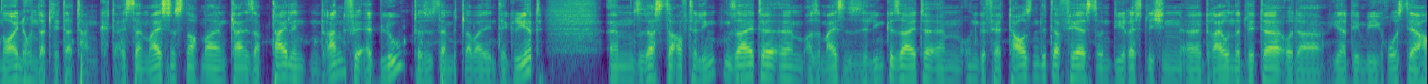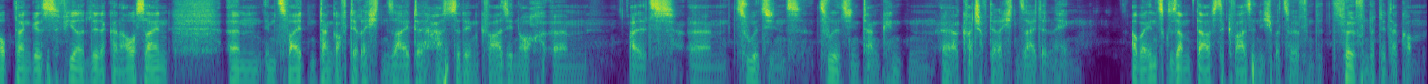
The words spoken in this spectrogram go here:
900 Liter Tank. Da ist dann meistens noch mal ein kleines Abteil hinten dran für AdBlue. Das ist dann mittlerweile integriert, ähm, sodass du auf der linken Seite, ähm, also meistens ist die linke Seite, ähm, ungefähr 1000 Liter fährst und die restlichen äh, 300 Liter oder je nachdem wie groß der Haupttank ist, 400 Liter kann auch sein. Ähm, Im zweiten Tank auf der rechten Seite hast du den quasi noch ähm, als ähm, zusätzlichen, zusätzlichen Tank hinten, äh, Quatsch, auf der rechten Seite dann hängen. Aber insgesamt darfst du quasi nicht über 1200, 1200 Liter kommen.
